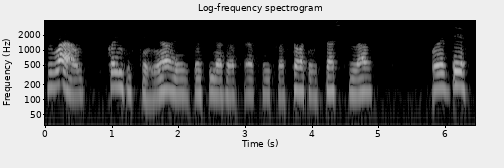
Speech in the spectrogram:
throughout quite interesting. You know, it was you know sort of uh, food for thought and such throughout. Whereas this,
